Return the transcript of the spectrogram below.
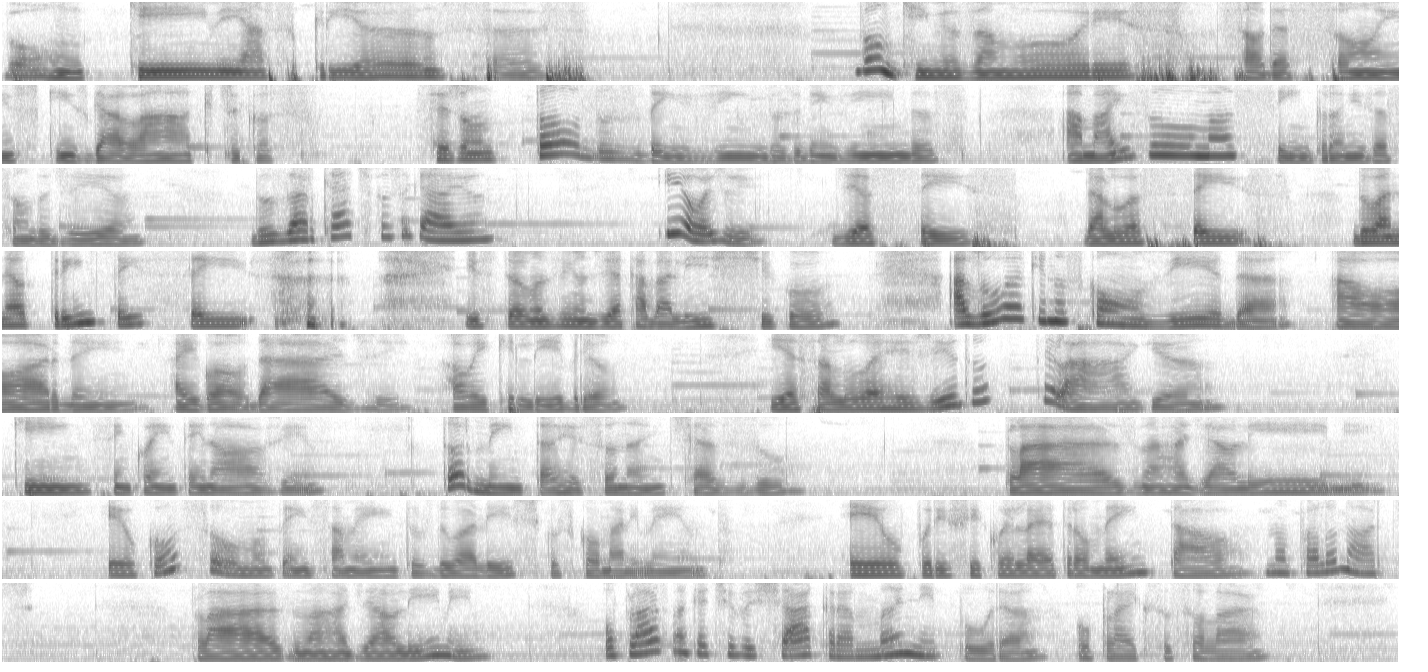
Bom que minhas crianças, bom que meus amores, saudações, quins galácticos, sejam todos bem-vindos e bem-vindas a mais uma sincronização do dia dos arquétipos de Gaia. E hoje, dia 6 da lua 6, do anel 36. Estamos em um dia cabalístico. A lua que nos convida à ordem, à igualdade, ao equilíbrio. E essa lua é regida pela águia. Kim 59, tormenta ressonante azul plasma radial Lime. Eu consumo pensamentos dualísticos como alimento. Eu purifico o eletromental no Polo Norte. Plasma radial Lime. O plasma que ativa o chakra manipura, o plexo solar,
